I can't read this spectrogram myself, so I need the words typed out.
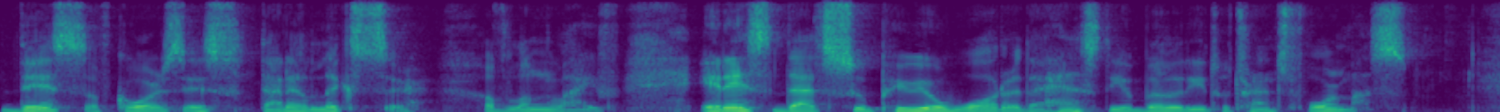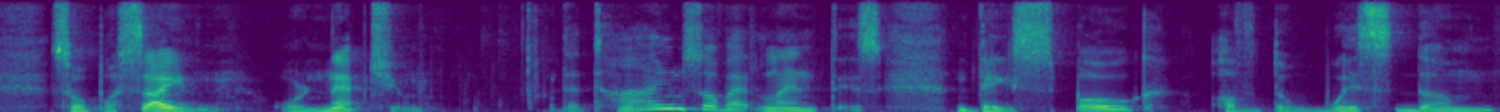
This, of course, is that elixir of long life. It is that superior water that has the ability to transform us. So Poseidon or Neptune, the times of Atlantis, they spoke of the wisdom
